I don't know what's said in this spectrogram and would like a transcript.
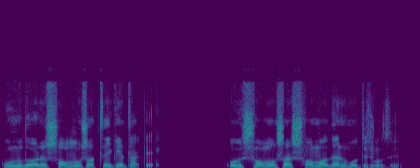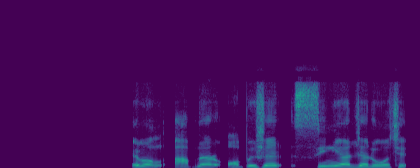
কোনো ধরনের সমস্যা থেকে থাকে, ওই সমস্যার সমাধান হতে চলছে। এবং আপনার অফিসের সিনিয়র যে রয়েছে,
